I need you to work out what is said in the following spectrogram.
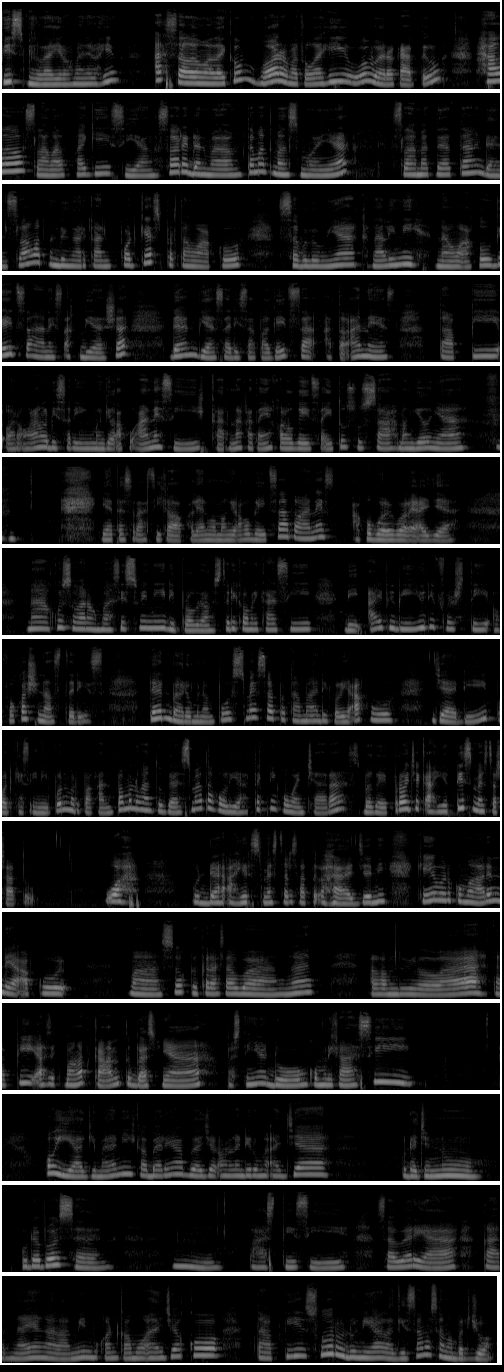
Bismillahirrahmanirrahim. Assalamualaikum warahmatullahi wabarakatuh. Halo, selamat pagi, siang, sore, dan malam teman-teman semuanya. Selamat datang dan selamat mendengarkan podcast pertama aku. Sebelumnya, kenalin nih, nama aku Gaitsa Anes Akdiasya Dan biasa disapa Gaitsa atau Anes. Tapi orang-orang lebih sering manggil aku Anes sih Karena katanya kalau Gaitsa itu susah manggilnya. Ya terserah sih kalau kalian mau manggil aku Gaitsa atau Anes Aku boleh-boleh aja Nah, aku seorang mahasiswi nih di program studi komunikasi di IPB University of Vocational Studies dan baru menempuh semester pertama di kuliah aku. Jadi, podcast ini pun merupakan pemenuhan tugas mata kuliah teknik wawancara sebagai proyek akhir di semester 1. Wah, udah akhir semester 1 aja nih. Kayaknya baru kemarin deh aku masuk, ke kerasa banget. Alhamdulillah, tapi asik banget kan tugasnya? Pastinya dong, komunikasi. Oh iya, gimana nih kabarnya belajar online di rumah aja? Udah jenuh? Udah bosen? Hmm, pasti sih. Sabar ya, karena yang ngalamin bukan kamu aja kok, tapi seluruh dunia lagi sama-sama berjuang.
